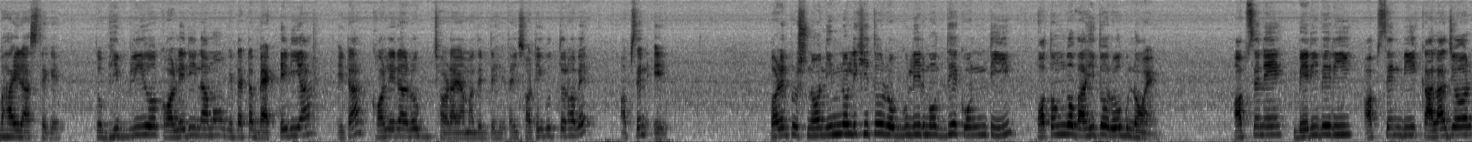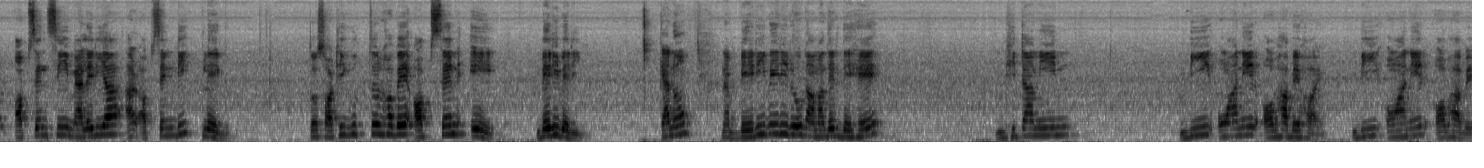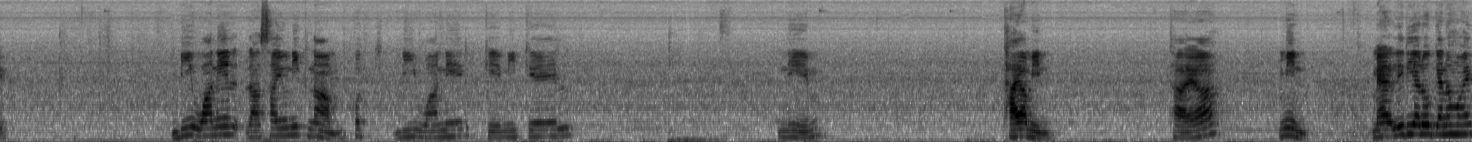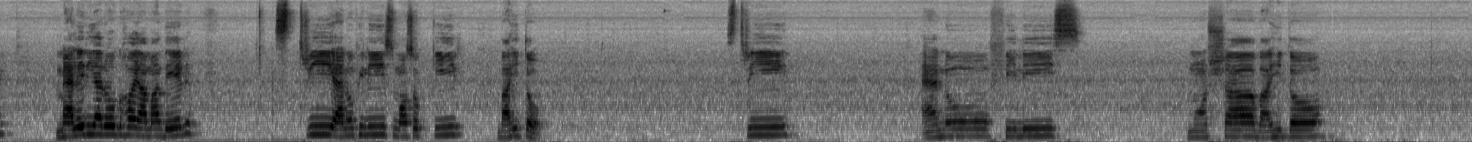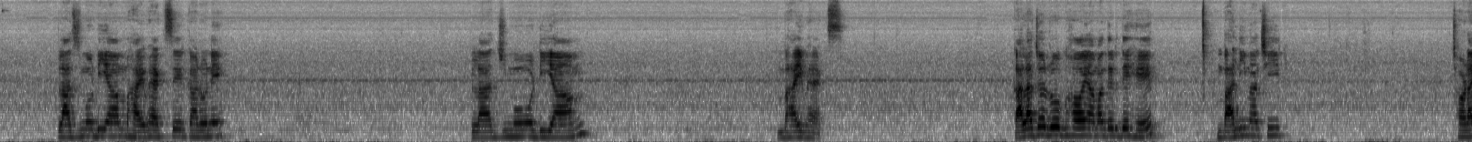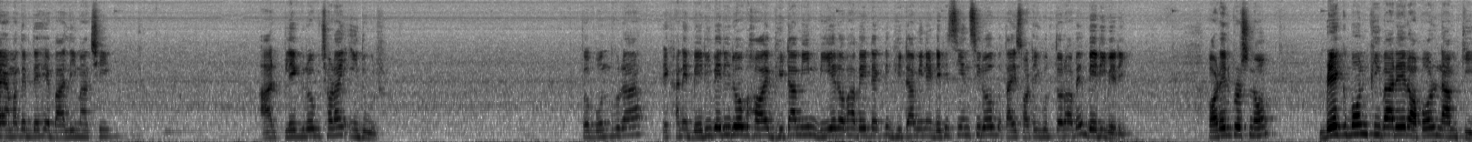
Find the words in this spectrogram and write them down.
ভাইরাস থেকে। তো ভিব্রিও কলেরি নামক এটা একটা ব্যাকটেরিয়া, এটা কলেরা রোগ ছড়ায় আমাদের দেহে, তাই সঠিক উত্তর হবে অপশন এ। পরের প্রশ্ন, নিম্নলিখিত রোগগুলির মধ্যে কোনটি পতঙ্গবাহিত রোগ নয়? Option A beriberi option B কালাজ্বর option C malaria আর অপশন ডি প্লেগ তো সঠিক উত্তর হবে অপশন এ বেরিবেরি কেন? না বেরিবেরি রোগ আমাদের দেহে ভিটামিন বি ওয়ানের অভাবে হয়। বি ওয়ানের অভাবে। বি ওয়ানের রাসায়নিক নাম হচ্ছে বি ওয়ানের chemical name thiamine thiamine malaria রোগ কেন হয়? ম্যালেরিয়া রোগ হয় আমাদের স্ত্রী অ্যানোফিলিস মশকির বাহিত। স্ত্রী অ্যানোফিলিস মশাবাহিত। প্লাজমোডিয়াম ভাইভ্যাক্সের কারণে প্লাজমোডিয়াম ভাইভ্যাক্স। কালাজ্বর রোগ হয় আমাদের দেহে, বালি মাছির ছড়ায় আমাদের দেহে বালি মাছি, আর প্লেগ রোগ ছড়ায় ইঁদুর। তো বন্ধুরা, এখানে বেরি বেরি রোগ হয়, ভিটামিন বি এর অভাবে এটা একটি ভিটামিনের ডেফিসিয়েন্সি রোগ, তাই সঠিক উত্তর হবে বেরি বেরি। পরের প্রশ্ন, ব্রেকবোন ফিভারের অপর নাম কি?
